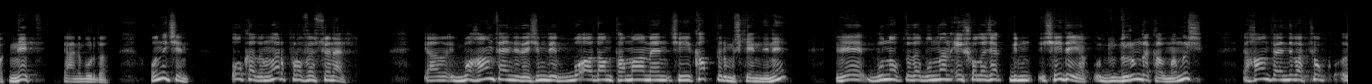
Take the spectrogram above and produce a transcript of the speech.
Bak net yani burada. Onun için o kadınlar profesyonel. Yani bu hanımefendi de şimdi bu adam tamamen şeyi kaptırmış kendini ve bu noktada bundan eş olacak bir şey de yok. Durum da kalmamış. E, hanımefendi bak çok e,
